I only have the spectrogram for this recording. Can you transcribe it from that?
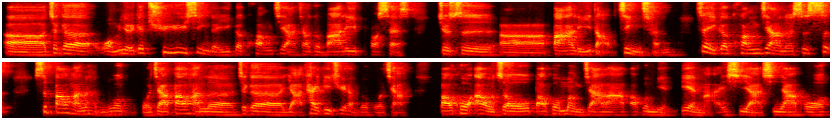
啊，这个我们有一个区域性的一个框架叫做巴黎 process，就是啊巴厘岛进程这一个框架呢是是是包含了很多国家，包含了这个亚太地区很多国家。包括澳洲，包括孟加拉，包括缅甸、马来西亚、新加坡，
